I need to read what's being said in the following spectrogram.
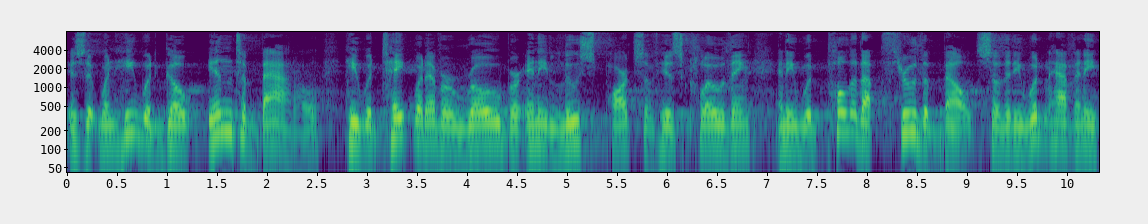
is that when he would go into battle, he would take whatever robe or any loose parts of his clothing and he would pull it up through the belt so that he wouldn't have any,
